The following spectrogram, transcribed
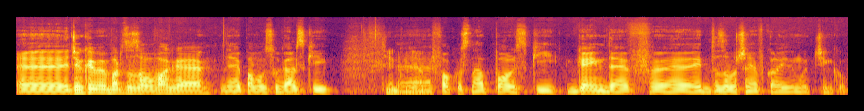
E, dziękujemy bardzo za uwagę. E, Paweł Sługalski, Dziękuję. e, Fokus na polski Game Dev. E, do zobaczenia w kolejnym odcinku.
